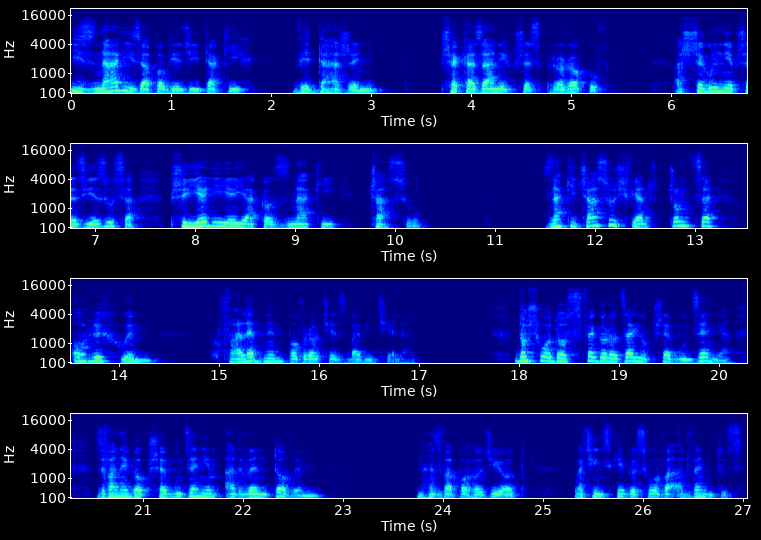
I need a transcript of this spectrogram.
i znali zapowiedzi takich wydarzeń przekazanych przez proroków, a szczególnie przez Jezusa, przyjęli je jako znaki czasu. Znaki czasu świadczące o rychłym, chwalebnym powrocie Zbawiciela. Doszło do swego rodzaju przebudzenia, zwanego przebudzeniem adwentowym. Nazwa pochodzi od łacińskiego słowa adventus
